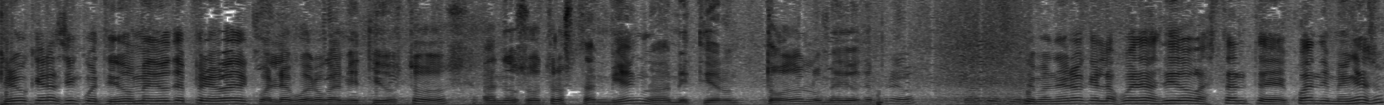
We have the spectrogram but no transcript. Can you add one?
creo que eran 52 medios de prueba, de cuales fueron admitidos todos. A nosotros también nos admitieron todos los medios de prueba. De manera que la juez ha sido bastante ecuánime en eso.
